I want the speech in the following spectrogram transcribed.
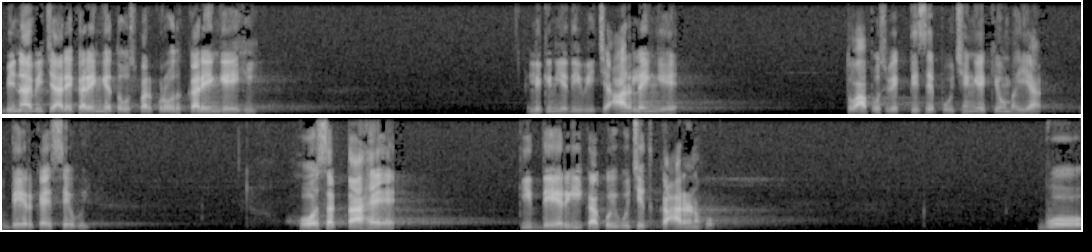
बिना विचारे करेंगे तो उस पर क्रोध करेंगे ही। लेकिन यदि विचार लेंगे तो आप उस व्यक्ति से पूछेंगे, क्यों भैया? देर कैसे हुई? हो सकता है कि देरी का कोई उचित कारण हो। वो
